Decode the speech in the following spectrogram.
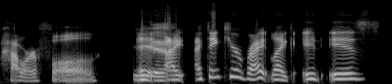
powerful. It Yeah. I I think you're right, like, it is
